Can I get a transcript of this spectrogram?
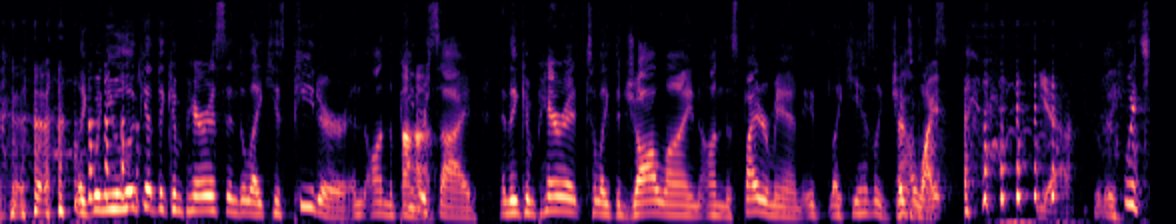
like when you look at the comparison to like his peter and on the peter Uh-huh. side and then compare it to like the jawline on the spider-man it like he has like jowls That's white. Yeah. really Which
